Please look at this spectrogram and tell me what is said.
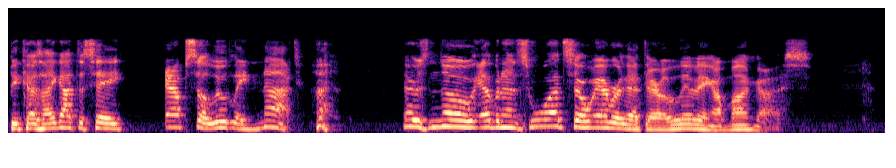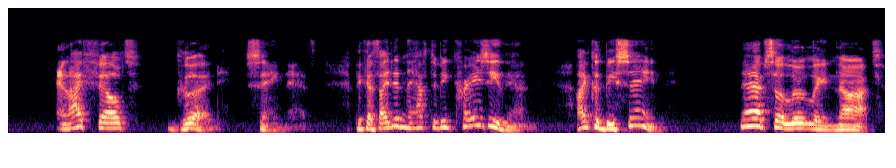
because I got to say, absolutely not. There's no evidence whatsoever that they're living among us. And I felt good saying that because I didn't have to be crazy then. I could be sane. Absolutely not.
